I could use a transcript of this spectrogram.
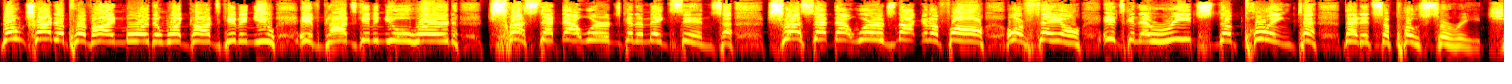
Don't try to provide more than what God's given you. If God's given you a word, trust that that word's going to make sense. Trust that that word's not going to fall or fail. It's going to reach the point that it's supposed to reach.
